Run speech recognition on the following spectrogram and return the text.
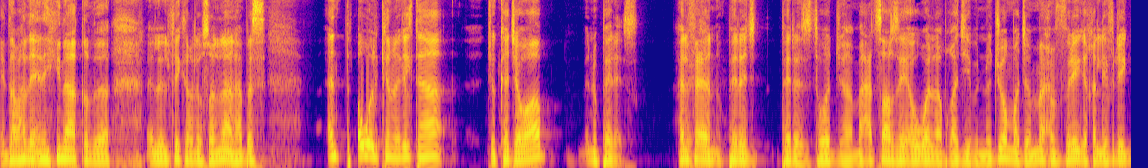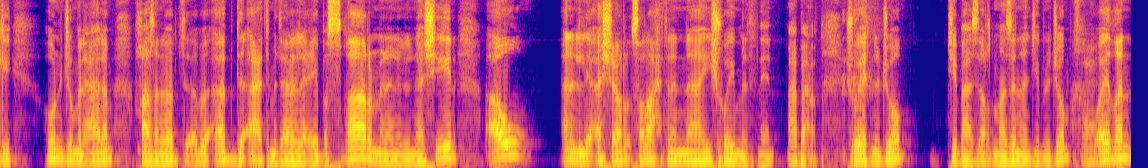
يعني طبعا هذا يعني يناقض الفكرة اللي وصلنا لها بس أنت أول كلمة قلتها كجواب إنه بيريز. هل فعلا بيريز بيريز توجه؟ ما عاد صار زي أول أبغى أجيب النجوم واجمعهم في فريق أخلي فريقي هو نجوم العالم. خلاص أنا أبدأ أعتمد على اللعيبه الصغار من الناشئين أو أنا اللي أشعر صراحة إنها هي شوي من اثنين مع بعض. شوية نجوم تجيب هازارد ما زلنا نجيب نجوم. صحيح. وأيضا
